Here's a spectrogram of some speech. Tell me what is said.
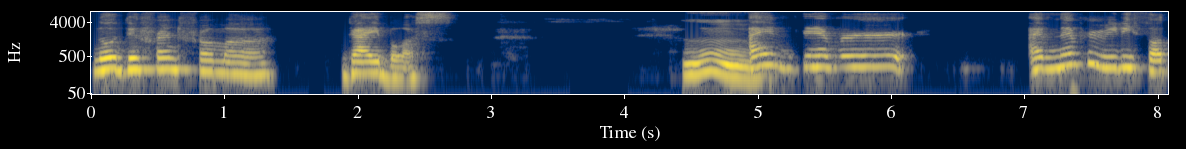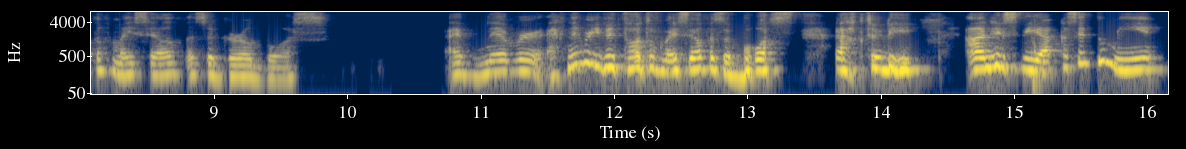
no different from a guy boss. Mm. I've never I've never really thought of myself as a girl boss. I've never I've never even thought of myself as a boss actually. Honestly, ah, kasi to me,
